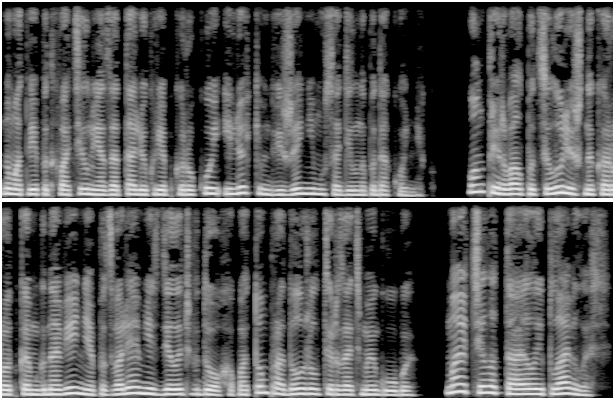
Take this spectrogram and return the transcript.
Но Матвей подхватил меня за талию крепкой рукой и легким движением усадил на подоконник. Он прервал поцелуй лишь на короткое мгновение, позволяя мне сделать вдох, а потом продолжил терзать мои губы. Мое тело таяло и плавилось.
